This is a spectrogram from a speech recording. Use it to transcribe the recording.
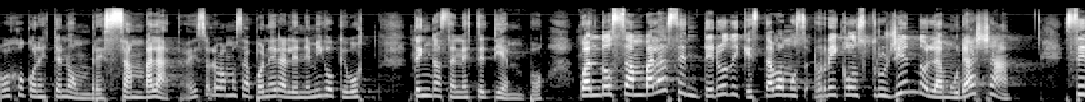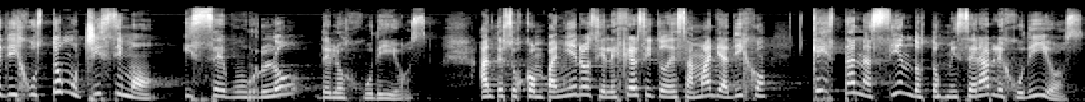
Ojo con este nombre, Zambalata. Eso lo vamos a poner al enemigo que vos tengas en este tiempo. Cuando Zambalá se enteró de que estábamos reconstruyendo la muralla, se disgustó muchísimo y se burló de los judíos. Ante sus compañeros y el ejército de Samaria dijo, ¿qué están haciendo estos miserables judíos?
